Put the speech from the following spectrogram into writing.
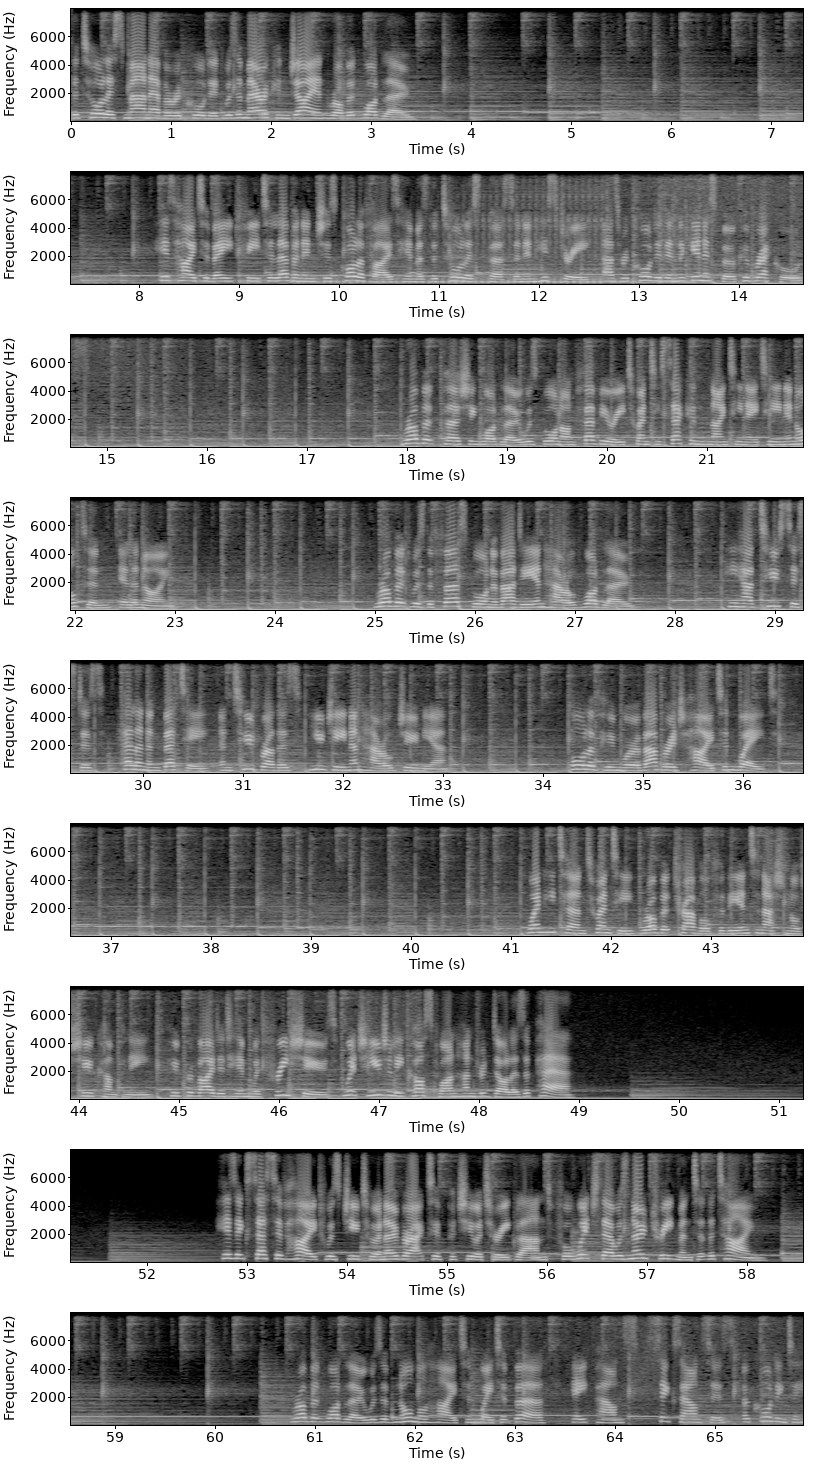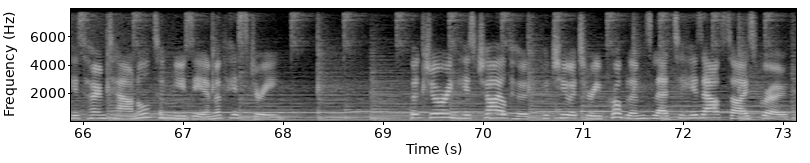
the tallest man ever recorded was American giant Robert Wadlow. His height of 8 feet 11 inches qualifies him as the tallest person in history, as recorded in the Guinness Book of Records. Robert Pershing Wadlow was born on February 22, 1918 in Alton, Illinois. Robert was the firstborn of Addie and Harold Wadlow. He had two sisters, Helen and Betty, and two brothers, Eugene and Harold Jr. All of whom were of average height and weight. When he turned 20, Robert traveled for the International Shoe Company, who provided him with free shoes, which usually cost $100 a pair. His excessive height was due to an overactive pituitary gland, for which there was no treatment at the time. Robert Wadlow was of normal height and weight at birth, 8 pounds, 6 ounces, according to his hometown Alton Museum of History but during his childhood, pituitary problems led to his outsized growth.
